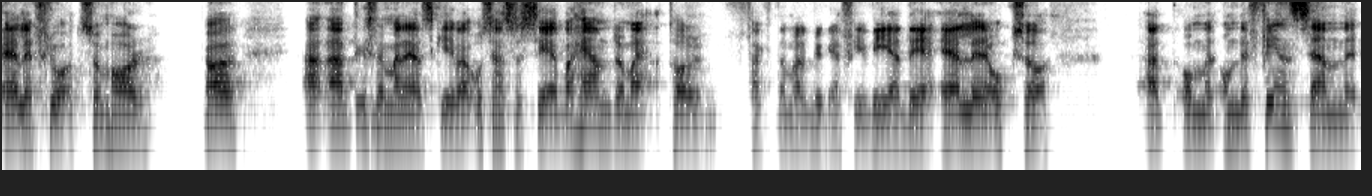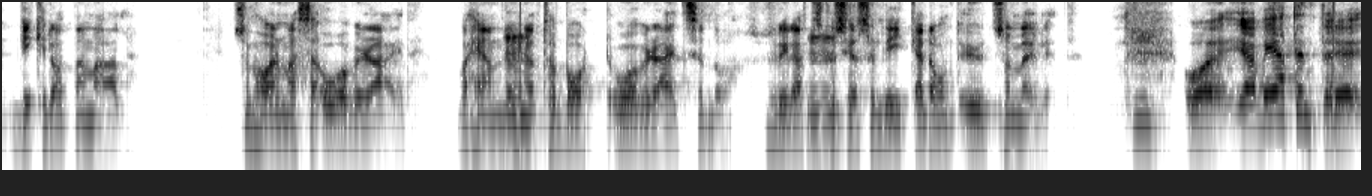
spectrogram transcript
Eller förlåt, som har... Ja, antingen som man skriva och sen så se vad händer om jag tar faktamalbiografi vd. Eller också att om, om det finns en Wikidata-mall som har en massa override. Vad händer mm. om jag tar bort overridesen då? Så vill jag att det ska mm. se så likadant ut som möjligt. Och jag vet inte, det,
